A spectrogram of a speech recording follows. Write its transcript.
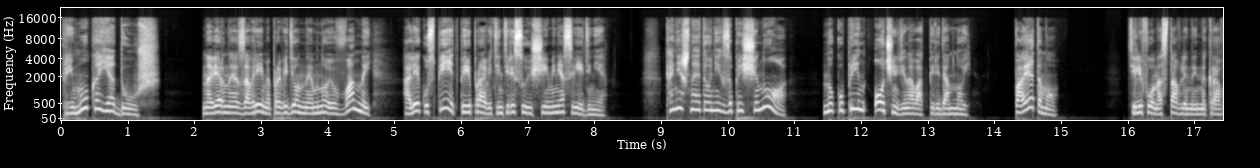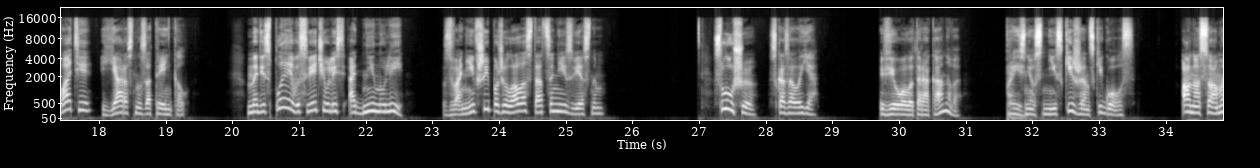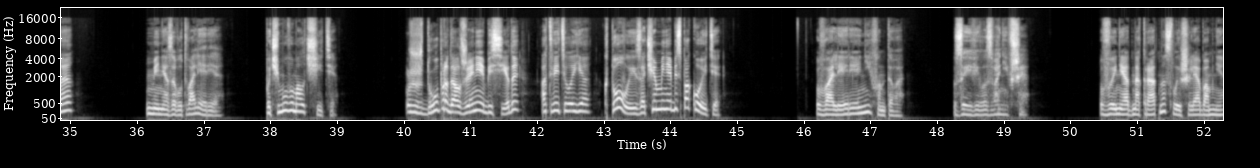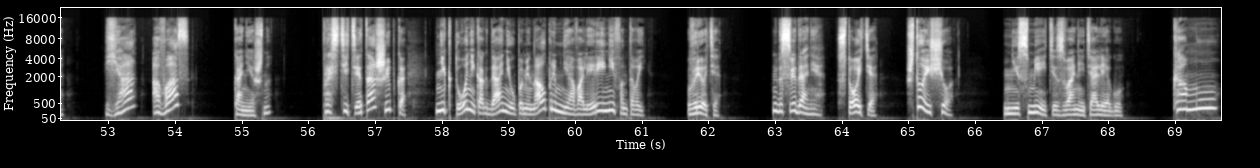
«Приму-ка я душ. Наверное, за время, проведенное мною в ванной, Олег успеет переправить интересующие меня сведения. Конечно, это у них запрещено, — но Куприн очень виноват передо мной. Поэтому... Телефон, оставленный на кровати, яростно затренькал. На дисплее высвечивались одни нули. Звонивший пожелал остаться неизвестным. «Слушаю», — сказала я. «Виола Тараканова?» — произнес низкий женский голос. «Она самая?» «Меня зовут Валерия. Почему вы молчите?» «Жду продолжения беседы», — ответила я. «Кто вы и зачем меня беспокоите?» «Валерия Нифонтова», — заявила звонившая. «Вы неоднократно слышали обо мне». «Я? О вас?» «Конечно». «Простите, это ошибка. Никто никогда не упоминал при мне о Валерии Нифонтовой». «Врете». «До свидания. Стойте. Что еще?» «Не смейте звонить Олегу». «Кому?»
